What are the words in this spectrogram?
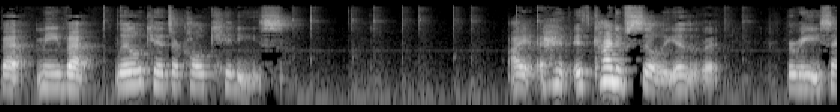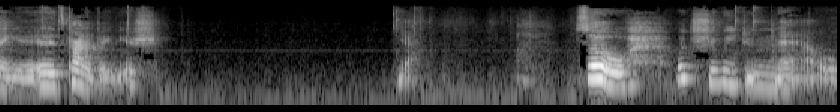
that me that little kids are called kitties. I it's kind of silly, isn't it? For me saying it, it's kind of babyish. Yeah. So, what should we do now?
